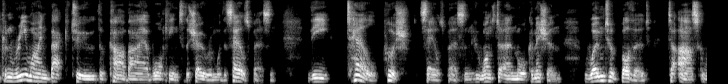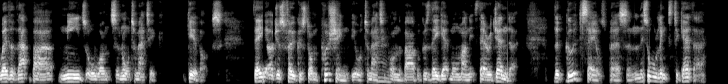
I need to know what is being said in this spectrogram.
can rewind back to the car buyer walking into the showroom with the salesperson. The tell push salesperson who wants to earn more commission won't have bothered to ask whether that buyer needs or wants an automatic gearbox. They are just focused on pushing the automatic mm. on the bar because they get more money. It's their agenda. The good salesperson, this all links together,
